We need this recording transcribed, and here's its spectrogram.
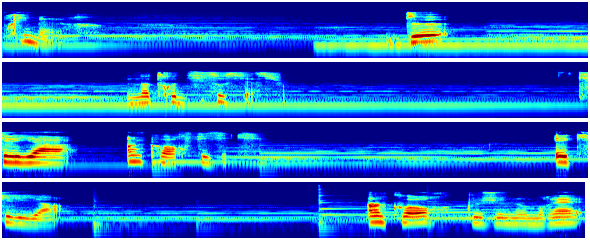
primaire de notre dissociation. Qu'il y a un corps physique et qu'il y a un corps que je nommerais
